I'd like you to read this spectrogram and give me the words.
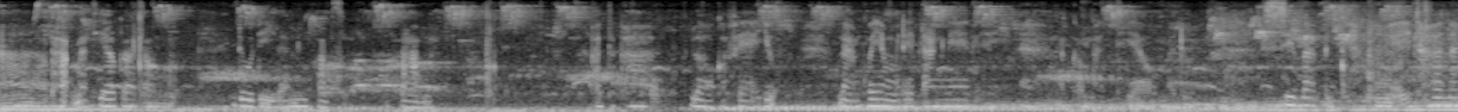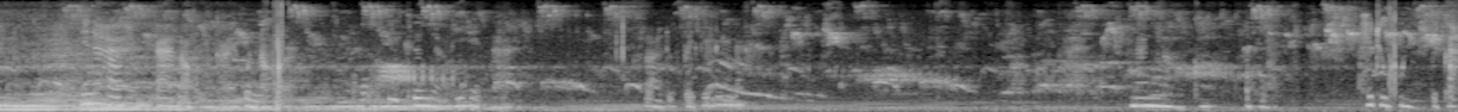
อ่าพามาเที่ยวก็ต้องดูดีและมีความสุขตามอัตภาพรอกาแฟอยู่ น้ำก็ยังไม่ได้ตั้งแน่เลยนะแล้วก็มาเที่ยวมาดูซิว่าเป็นไงท่านั่งดูนี่นะคะ การออกกำลังกายคุณน้องก็โอ้ดีขึ้นอย่างที่เห็นได้รอดูไปเรื่อยๆนะนั่งรอก็โอ้โหให้ดูหุ่นดีกว่า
